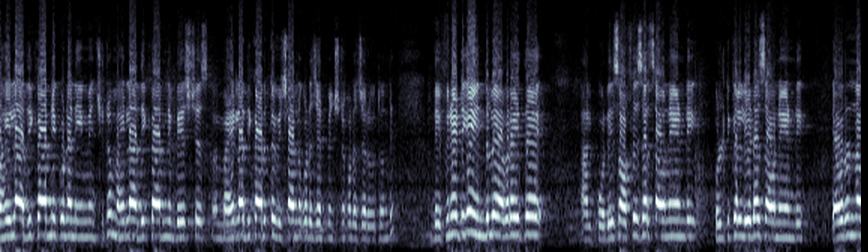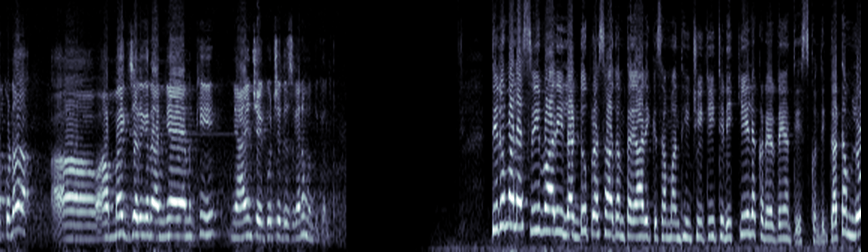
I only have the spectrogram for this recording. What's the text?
మహిళా అధికారిని కూడా నియమించడం మహిళా అధికారిని బేస్ చేసుకుని మహిళా అధికారితో విచారణ కూడా జరిపించడం కూడా జరుగుతుంది. డెఫినెట్గా ఇందులో ఎవరైతే వాళ్ళు పోలీస్ ఆఫీసర్స్ అవనేయండి పొలిటికల్ లీడర్స్ అవనేయండి ఎవరున్నా కూడా ఆ అమ్మాయికి జరిగిన అన్యాయానికి న్యాయం చేకూర్చే దిశగానే ముందుకెళ్తాం. తిరుమల శ్రీవారి లడ్డూ ప్రసాదం తయారీకి సంబంధించి టీటీడీ కీలక నిర్ణయం తీసుకుంది. గతంలో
